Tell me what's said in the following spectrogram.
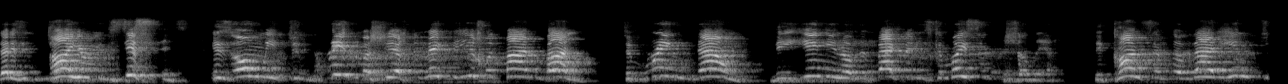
that his entire existence is only to greet Mashiach, to make the yichud man ban, to bring down the Indian of the fact that he's kemeising mishaleach the concept of that into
